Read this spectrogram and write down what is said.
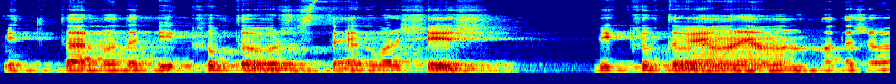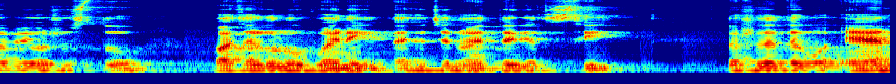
মৃত্যু তার মধ্যে বিক্ষিপ্ত অসুস্থ, একেবারে শেষ, বিক্ষুব্ধ হয়ে মানে এমন হতাশাভাবে অসুস্থ, বাঁচার কোনো উপায় নেই। তাই হচ্ছে নয় থেকে সি। দশটাতে দেখো অ্যান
